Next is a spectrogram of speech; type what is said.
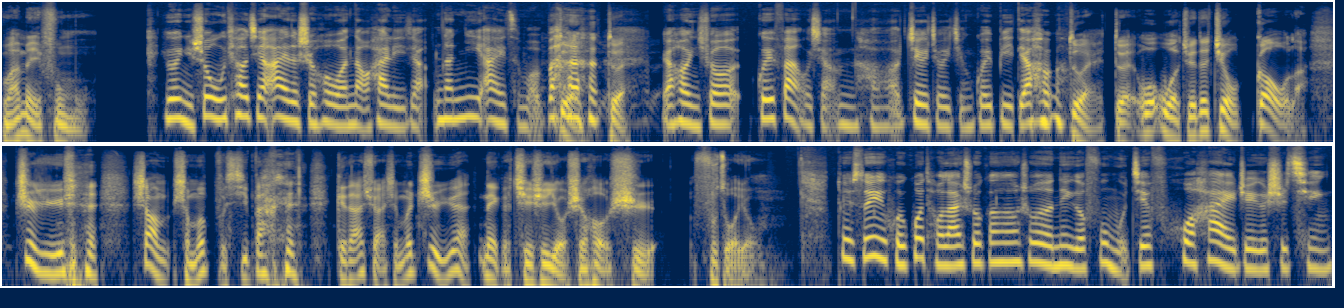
完美父母。因为你说无条件爱的时候，我脑海里讲那溺爱怎么办？对。然后你说规范，我想嗯，好，好，这个就已经规避掉 了。对，对我我觉得就够了。至于 上什么补习班，给他选什么志愿，那个其实有时候是副作用。对，所以回过头来说，刚刚说的那个父母皆祸害这个事情，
